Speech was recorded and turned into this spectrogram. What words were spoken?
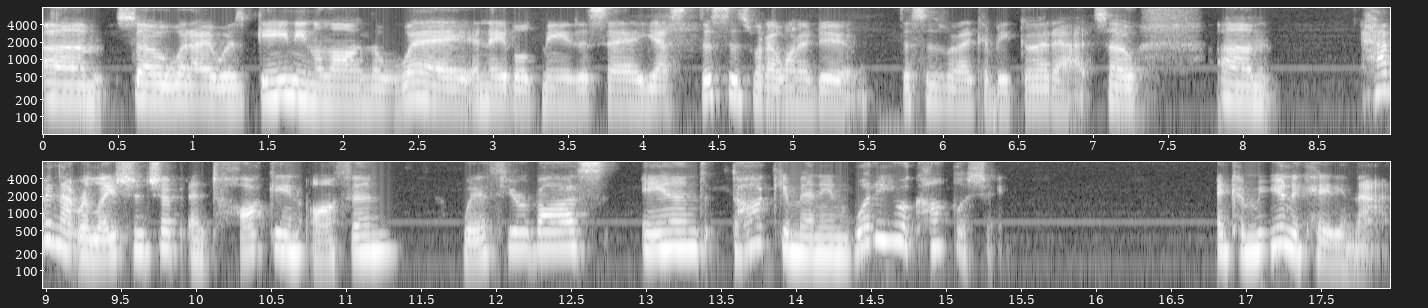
Um, so what I was gaining along the way enabled me to say, yes, this is what I want to do. This is what I could be good at. So um, having that relationship and talking often with your boss and documenting what are you accomplishing and communicating that.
